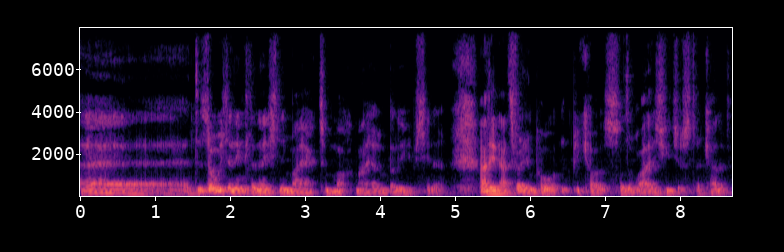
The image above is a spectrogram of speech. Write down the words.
uh, there's always an inclination in my act to mock my own beliefs, you know. I think that's very important because otherwise you're just a kind of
